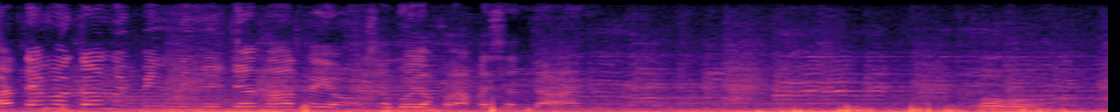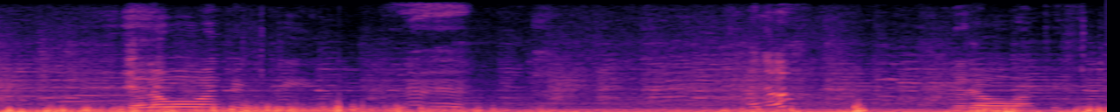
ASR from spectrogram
Ate, magkano binili niyo dyan ate yung sa Bulaklak, isang daan? Oo. Dalawa 150. ano? Dalawa 150.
